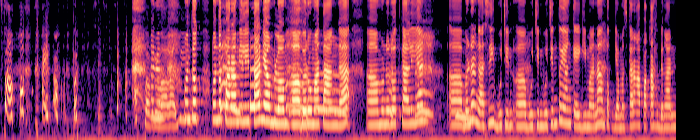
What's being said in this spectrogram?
sama kayak waktu. Untuk untuk para militan yang belum eh, berumah tangga, eh, menurut kalian eh, bener nggak sih bucin eh, bucin-bucin tuh yang kayak gimana untuk zaman sekarang? Apakah dengan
